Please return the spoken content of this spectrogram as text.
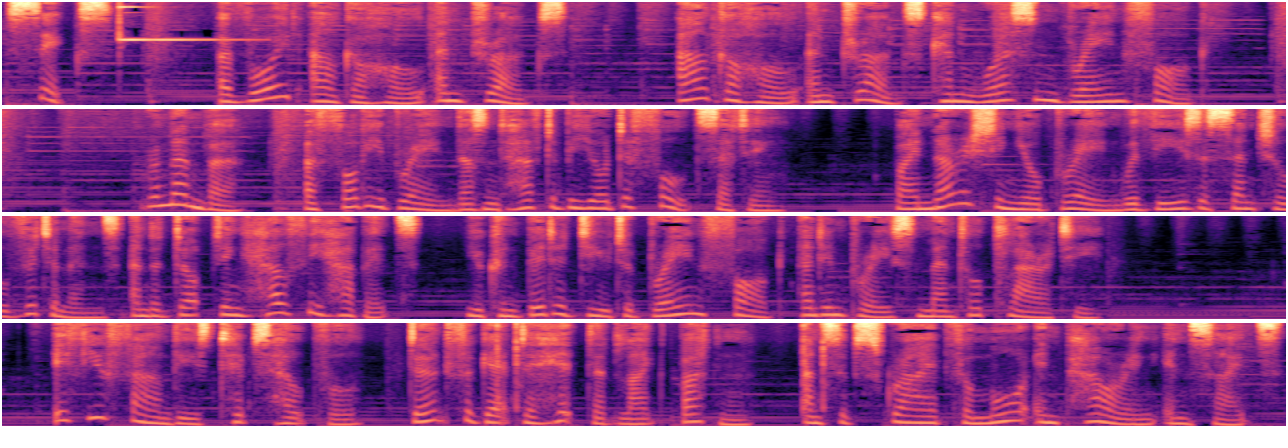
6. Avoid alcohol and drugs. Alcohol and drugs can worsen brain fog. Remember, a foggy brain doesn't have to be your default setting. By nourishing your brain with these essential vitamins and adopting healthy habits, you can bid adieu to brain fog and embrace mental clarity. If you found these tips helpful, don't forget to hit that like button and subscribe for more empowering insights.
